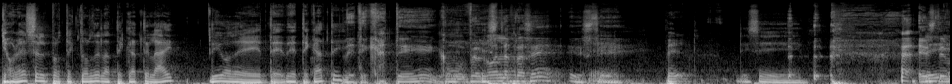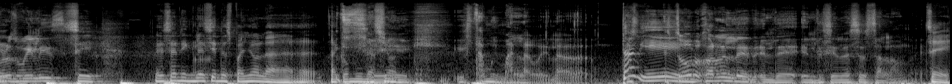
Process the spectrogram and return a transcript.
Que ahora es el protector de la Tecate Light. Digo, de, de, de Tecate. De Tecate. ¿Cómo, ¿Pero cómo es la frase? Este. Pero- dice. este eh, Bruce Willis. Sí. Es en inglés y en español la, la combinación. Sí, está muy mala, güey, la verdad. Está bien. Estuvo mejor el de, el de, el de Sylvester Stallone, güey. Sí.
